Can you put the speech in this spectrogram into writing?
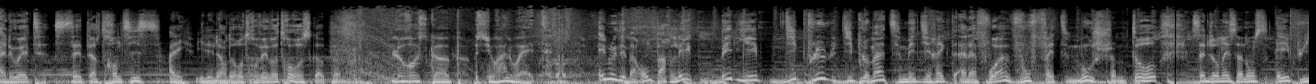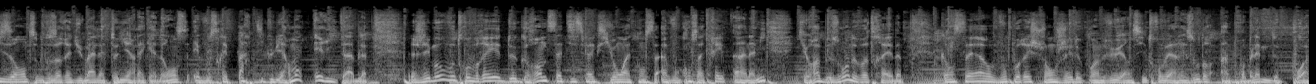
Alouette, 7h36. Allez, il est l'heure de retrouver votre horoscope. L'horoscope sur Alouette. Et nous démarrons par les béliers. Dit plus le diplomate, mais direct à la fois, vous faites mouche. Taureau, cette journée s'annonce épuisante, vous aurez du mal à tenir la cadence et vous serez particulièrement irritable. Gémeaux, vous trouverez de grandes satisfactions à, à vous consacrer à un ami qui aura besoin de votre aide. Cancer, vous pourrez changer de point de vue et ainsi trouver à résoudre un problème de poids.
